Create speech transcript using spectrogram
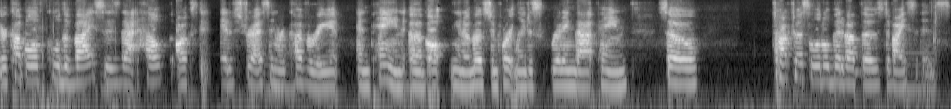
your couple of cool devices that help oxidative stress and recovery and pain of all you know most importantly just ridding that pain. So talk to us a little bit about those devices.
